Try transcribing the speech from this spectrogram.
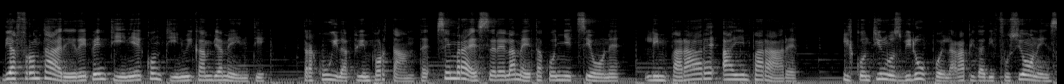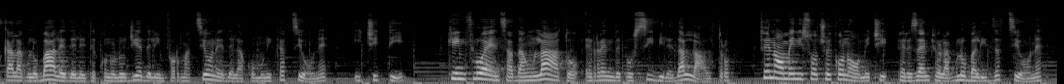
di affrontare i repentini e continui cambiamenti, tra cui la più importante sembra essere la metacognizione, l'imparare a imparare, il continuo sviluppo e la rapida diffusione in scala globale delle tecnologie dell'informazione e della comunicazione, ICT, che influenza da un lato e rende possibile dall'altro fenomeni socio-economici, per esempio la globalizzazione,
